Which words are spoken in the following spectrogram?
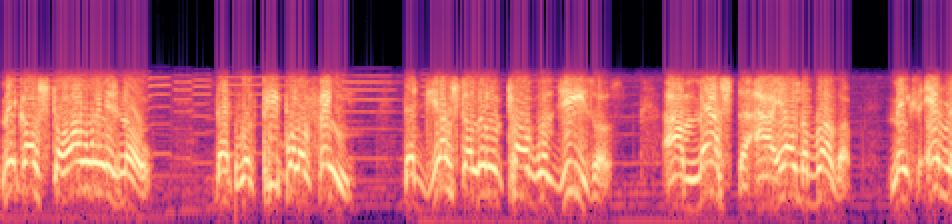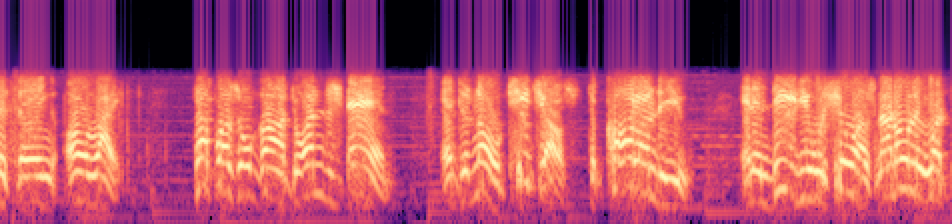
make us to always know that with people of faith, that just a little talk with Jesus, our master, our elder brother, makes everything all right. Help us, oh God, to understand and to know. Teach us to call unto you. And indeed, you will show us not only what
